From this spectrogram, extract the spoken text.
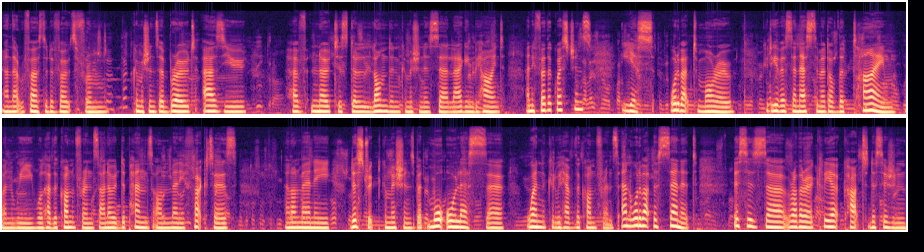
And that refers to the votes from commissions abroad. As you have noticed the London Commission is uh, lagging behind. Any further questions? Yes. What about tomorrow? Could you give us an estimate of the time when we will have the conference? I know it depends on many factors and on many district commissions, but more or less, uh, when could we have the conference? And what about the Senate? This is uh, rather a clear cut decision.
